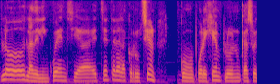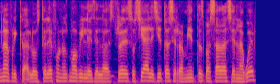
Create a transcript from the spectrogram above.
los, la delincuencia, etcétera, la corrupción como por ejemplo en un caso en África, los teléfonos móviles de las redes sociales y otras herramientas basadas en la web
